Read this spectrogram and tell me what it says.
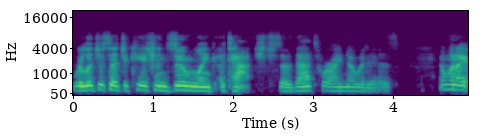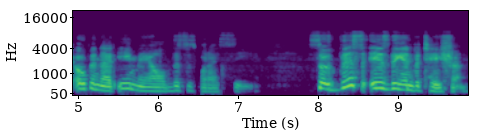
Religious Education Zoom link attached. So that's where I know it is. And when I open that email, this is what I see. So this is the invitation.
